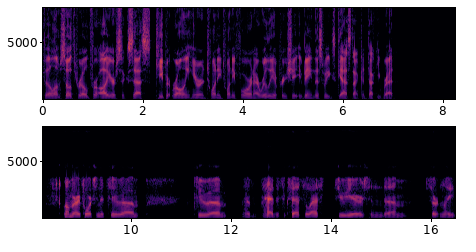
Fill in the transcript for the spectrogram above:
Phil, I'm so thrilled for all your success. Keep it rolling here in 2024, and I really appreciate you being this week's guest on Kentucky Bred. Well, I'm very fortunate to um, to um, have had the success the last few years, and um, certainly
